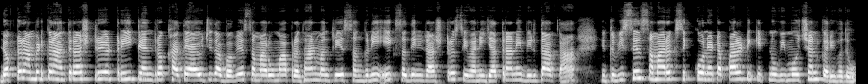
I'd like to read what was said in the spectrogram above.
ડોક્ટર આંબેડકર આંતરરાષ્ટ્રીય ટ્રી કેન્દ્ર ખાતે આયોજિત આ ભવ્ય સમારોહમાં પ્રધાનમંત્રીએ સંઘની એક સદીની રાષ્ટ્ર સેવાની યાત્રાને બિરદાવતા એક વિશેષ સ્મારક સિક્કો અને ટપાલ ટિકિટનું વિમોચન કર્યું હતું.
